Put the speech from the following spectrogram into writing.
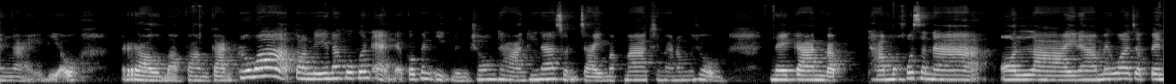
ยังไงเดี๋ยวเรามาฟังกัน เพราะว่าตอนนี้นะ Google Ad เนี่ยก็เป็นอีกหนึ่งช่องทางที่น่าสนใจมาก ๆ ใช่ไหมท่านผู้ชม ในการแบบทำโฆษณาออนไลน์นะไม่ว่าจะเป็น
